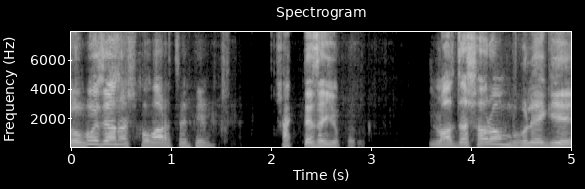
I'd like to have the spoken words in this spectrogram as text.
তবু যেন সবার সাথে থাকতে চাই ওপরে। লজ্জা সরম ভুলে গিয়ে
